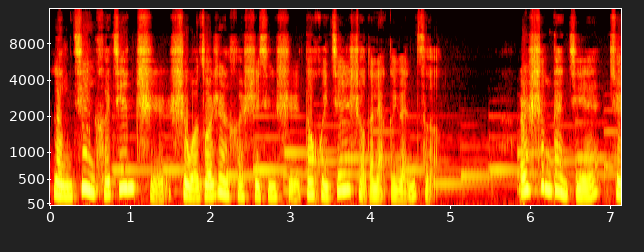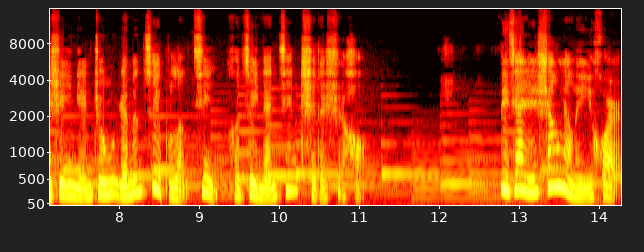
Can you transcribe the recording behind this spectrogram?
冷静和坚持是我做任何事情时都会坚守的两个原则，而圣诞节却是一年中人们最不冷静和最难坚持的时候。那家人商量了一会儿，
